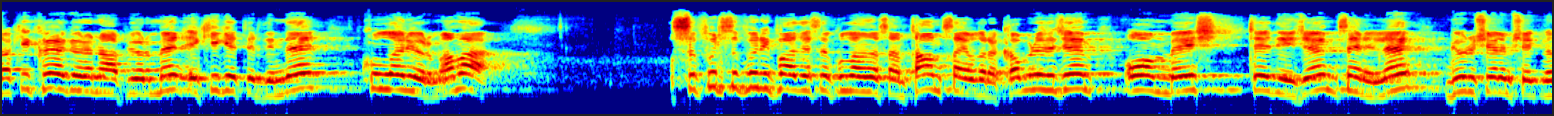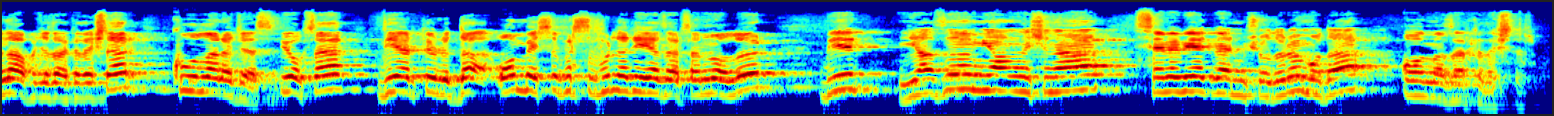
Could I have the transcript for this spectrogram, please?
dakikaya göre ne yapıyorum ben? Eki getirdiğimde kullanıyorum. Ama 0-0 ifadesini kullanırsam tam sayı olarak kabul edeceğim. 15 T diyeceğim. Seninle görüşelim şeklinde ne yapacağız arkadaşlar? Kullanacağız. Yoksa diğer türlü da 15.00'da diye yazarsam ne olur? Bir yazım yanlışına sebebiyet vermiş olurum. O da olmaz arkadaşlar.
